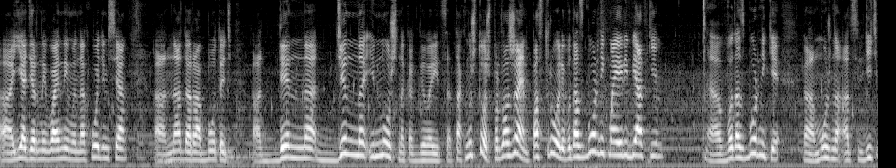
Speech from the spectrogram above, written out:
а, ядерной войны мы находимся, а, надо работать а, денно, денно и ношно, как говорится. Так, ну что ж, продолжаем. Построили водосборник, мои ребятки. В водосборнике а, можно отследить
